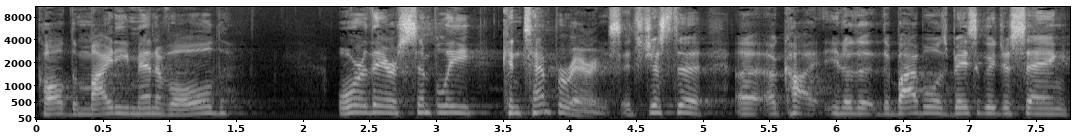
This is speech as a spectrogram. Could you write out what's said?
called the mighty men of old, or they are simply contemporaries. It's just a, a, a, you know, the, the Bible is basically just saying,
